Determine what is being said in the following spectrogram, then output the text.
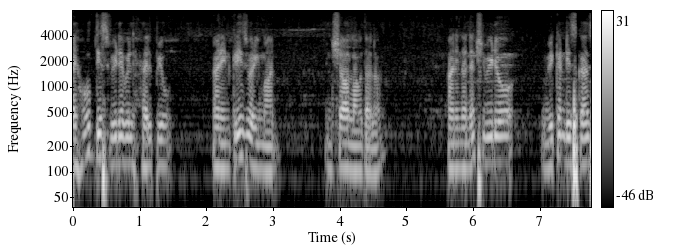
I hope this video will help you and increase your iman inshallah. And in the next video we can discuss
